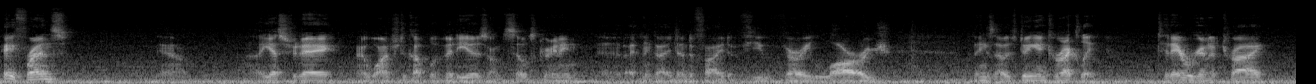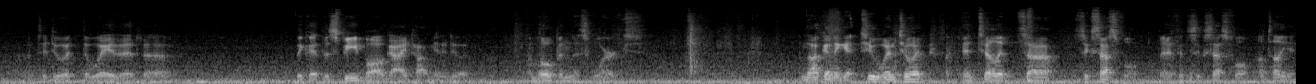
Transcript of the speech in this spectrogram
Hey friends. Yeah. Uh, yesterday I watched a couple of videos on silk screening and I think I identified a few very large things I was doing incorrectly. Today we're going to try uh, to do it the way that uh, the, the speedball guy taught me to do it. I'm hoping this works. I'm not going to get too into it until it's uh, successful. But if it's successful, I'll tell you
